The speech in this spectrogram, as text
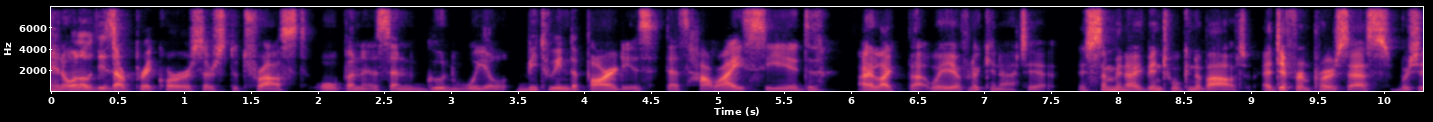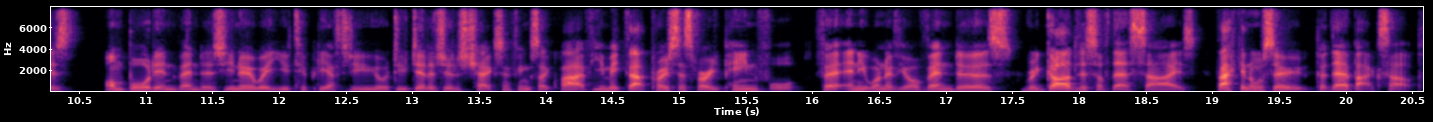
And all of these are precursors to trust, openness, and goodwill between the parties. That's how I see it. I like that way of looking at it. It's something I've been talking about, a different process, which is onboarding vendors, you know, where you typically have to do your due diligence checks and things like that. If you make that process very painful for any one of your vendors, regardless of their size, that can also put their backs up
